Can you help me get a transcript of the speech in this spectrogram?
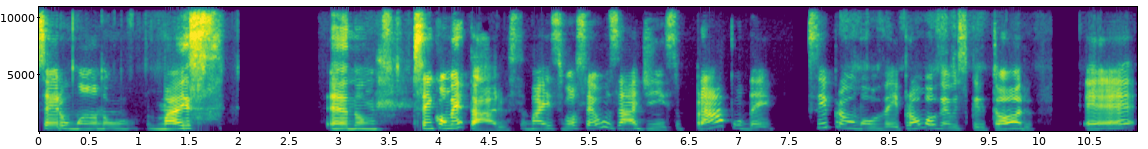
ser humano mais é, não, sem comentários, mas você usar disso para poder se promover e promover o escritório é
